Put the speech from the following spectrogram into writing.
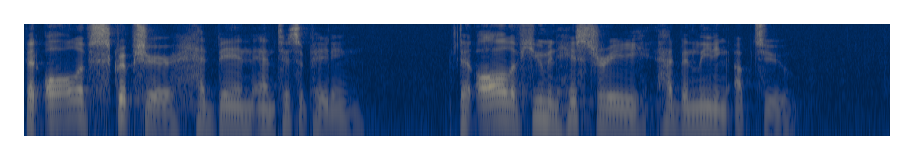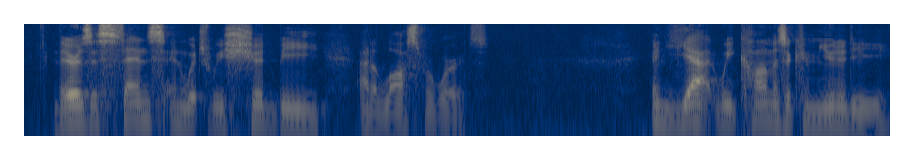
that all of Scripture had been anticipating, that all of human history had been leading up to, there is a sense in which we should be at a loss for words. And yet, we come as a community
